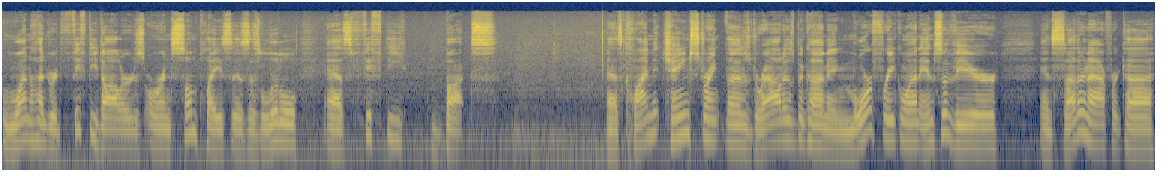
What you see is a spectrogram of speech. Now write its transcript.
$150 or in some places as little as 50 bucks. As climate change strengthens, drought is becoming more frequent and severe in southern Africa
